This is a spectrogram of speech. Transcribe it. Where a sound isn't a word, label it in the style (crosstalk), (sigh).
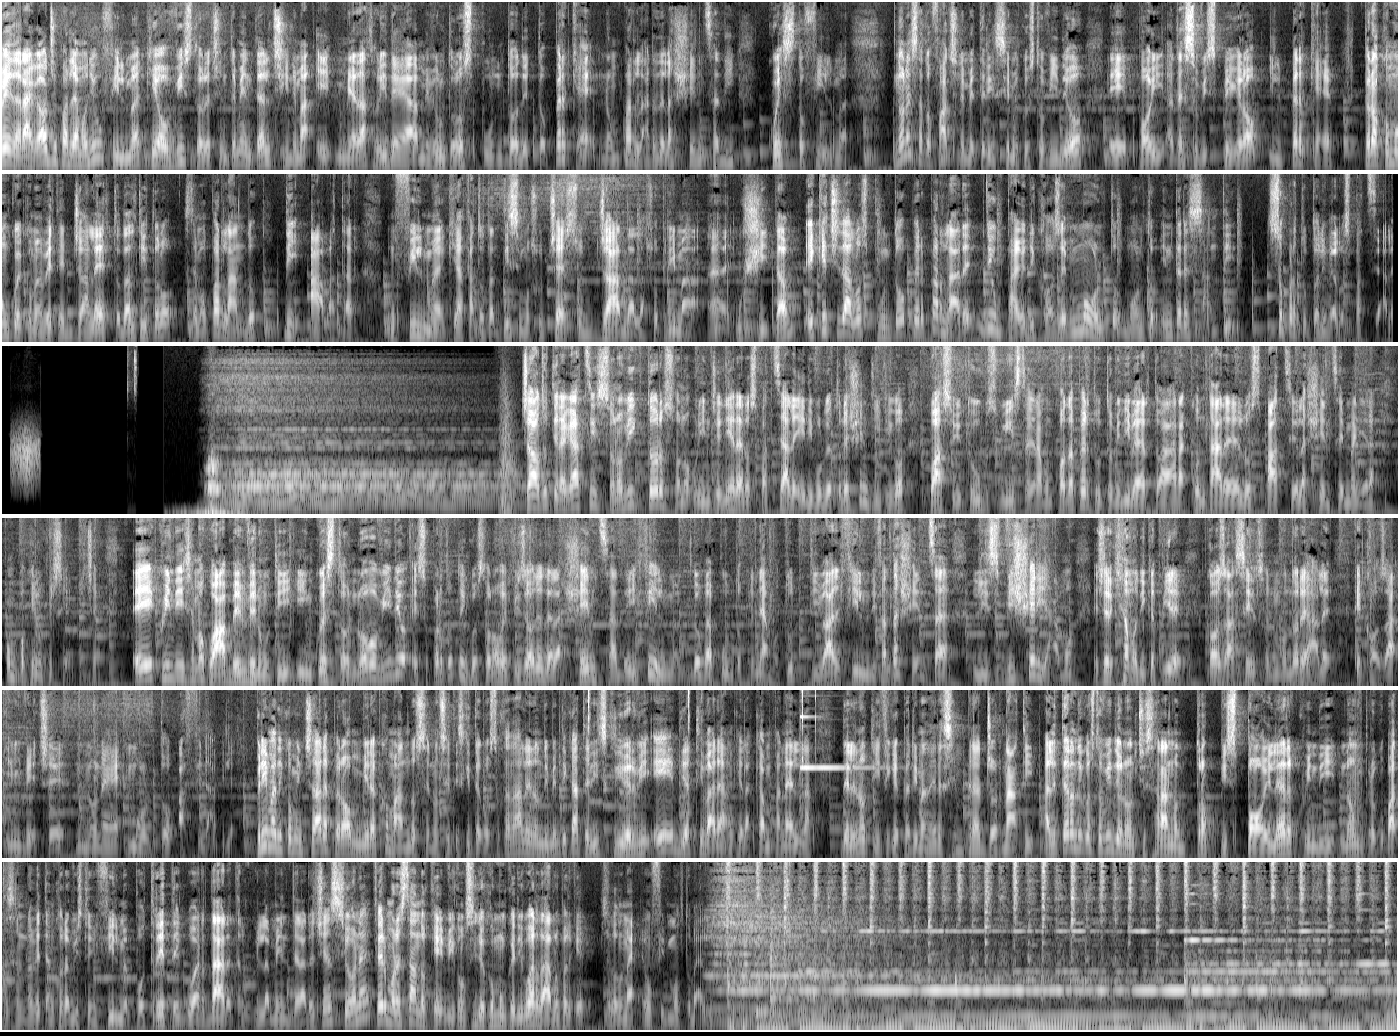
Bene raga, oggi parliamo di un film che ho visto recentemente al cinema e mi ha dato l'idea, mi è venuto lo spunto, ho detto perché non parlare della scienza di questo film. Non è stato facile mettere insieme questo video e poi adesso vi spiegherò il perché, però comunque come avete già letto dal titolo stiamo parlando di Avatar, un film che ha fatto tantissimo successo già dalla sua prima eh, uscita e che ci dà lo spunto per parlare di un paio di cose molto molto interessanti, soprattutto a livello spaziale. Thank you. Ciao a tutti ragazzi, sono Victor, sono un ingegnere aerospaziale e divulgatore scientifico. Qua su YouTube, su Instagram, un po' dappertutto mi diverto a raccontare lo spazio e la scienza in maniera un pochino più semplice. E quindi siamo qua, benvenuti in questo nuovo video e soprattutto in questo nuovo episodio della scienza dei film, dove appunto prendiamo tutti i vari film di fantascienza, li svisceriamo e cerchiamo di capire cosa ha senso nel mondo reale e cosa invece non è molto affidabile. Prima di cominciare però mi raccomando, se non siete iscritti a questo canale non dimenticate di iscrivervi e di attivare attivare anche la campanella delle notifiche per rimanere sempre aggiornati. All'interno di questo video non ci saranno troppi spoiler, quindi non vi preoccupate se non l'avete ancora visto in film, potrete guardare tranquillamente la recensione, fermo restando che vi consiglio comunque di guardarlo perché secondo me è un film molto bello.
